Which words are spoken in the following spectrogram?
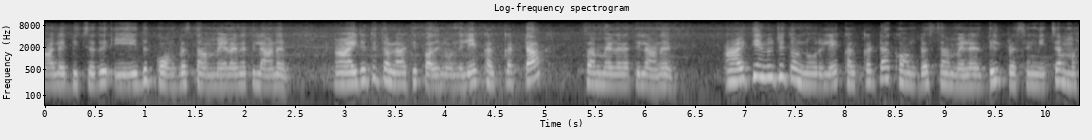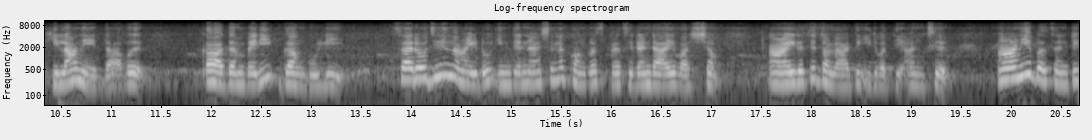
ആലപിച്ചത് ഏത് കോൺഗ്രസ് സമ്മേളനത്തിലാണ്? ആയിരത്തി തൊള്ളായിരത്തി പതിനൊന്നിലെ കൽക്കട്ട സമ്മേളനത്തിലാണ്. ആയിരത്തി എണ്ണൂറ്റി തൊണ്ണൂറിലെ കൽക്കട്ട കോൺഗ്രസ് സമ്മേളനത്തിൽ പ്രസംഗിച്ച മഹിളാ നേതാവ് Kadambari Ganguly. Sarojini Naidu Indian national Congress പ്രസിഡന്റായ വർഷം ആയിരത്തി തൊള്ളായിരത്തി ഇരുപത്തി അഞ്ച് Annie Besant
